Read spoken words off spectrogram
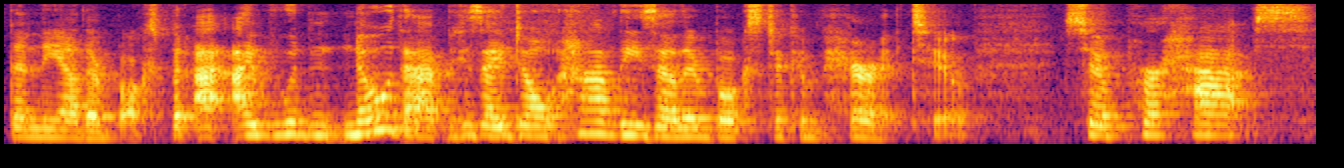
than the other books. But I, I wouldn't know that because I don't have these other books to compare it to. So perhaps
